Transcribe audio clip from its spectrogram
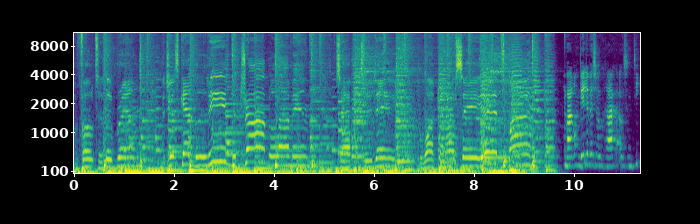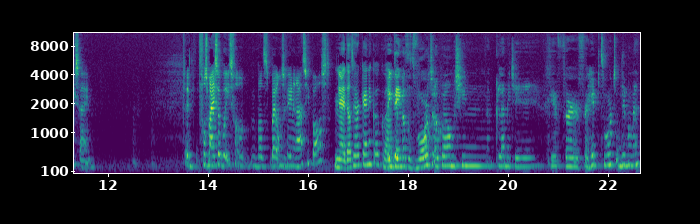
I'm full to the brim. I just can't believe the trouble I'm in. It's happened today. But what can I say? It's wine o'clock. Waarom willen we zo graag authentiek zijn? Het- Volgens mij is het ook wel iets van wat bij onze generatie past. Ja, dat herken ik ook wel. Ik denk dat het woord ook wel misschien een klein beetje ge- ver, verhipt wordt op dit moment.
